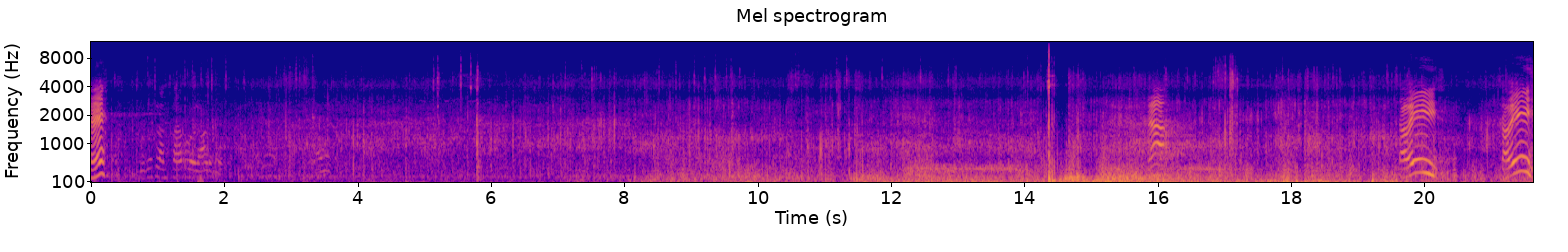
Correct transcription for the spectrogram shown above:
¿Eh? Puedes lanzarlo largo. Ya. ¿Sabéis? ¿Sabéis?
